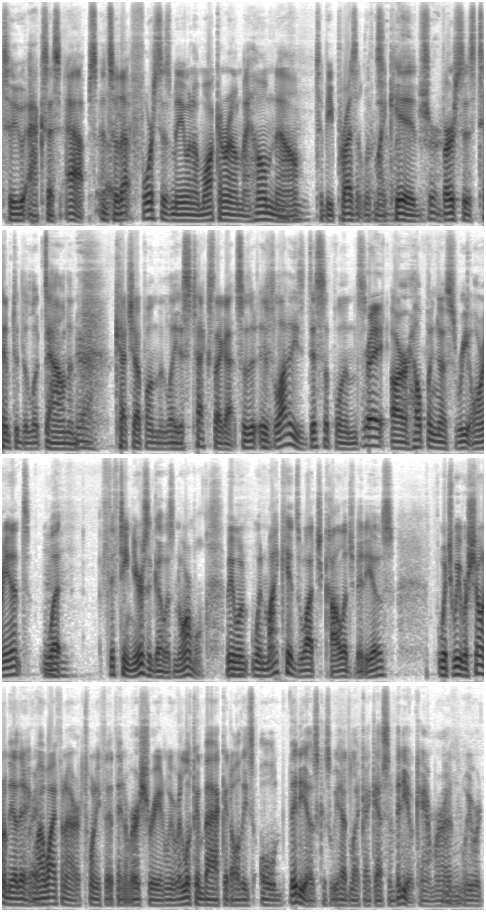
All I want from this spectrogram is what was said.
to access apps. And oh, so yeah. that forces me when I'm walking around my home now mm. to be present with present my kids sure. versus tempted to look down and catch up on the latest text I got. So there's a lot of these disciplines right. are helping us reorient mm. what 15 years ago was normal. I mean, when, when my kids watch college videos, which we were showing them the other day. Right. My wife and I are 25th anniversary, and we were looking back at all these old videos because we had like I guess a video camera, mm-hmm. and we were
